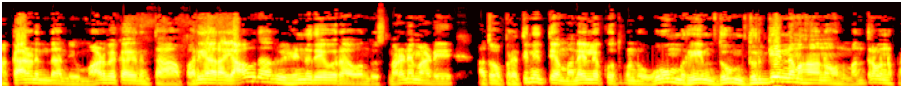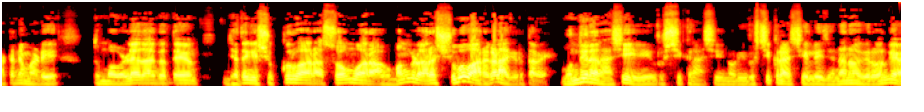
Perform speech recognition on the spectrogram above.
ಆ ಕಾರಣದಿಂದ ನೀವು ಮಾಡಬೇಕಾಗಿರುವಂತಹ ಪರಿಹಾರ ಯಾವುದಾದ್ರೂ ಹೆಣ್ಣು ದೇವರ ಒಂದು ಸ್ಮರಣೆ ಮಾಡಿ ಅಥವಾ ಪ್ರತಿನಿತ್ಯ ಮನೆಯಲ್ಲೇ ಕೂತ್ಕೊಂಡು ಓಂ ಹ್ರೀಂ ಧೂಮ್ ದುರ್ಗೆ ನಮಃ ಅನ್ನೋ ಒಂದು ಮಂತ್ರವನ್ನು ಪಠನೆ ಮಾಡಿ ತುಂಬಾ ಒಳ್ಳೆಯದಾಗುತ್ತೆ. ಜೊತೆಗೆ ಶುಕ್ರವಾರ, ಸೋಮವಾರ ಹಾಗೂ ಮಂಗಳವಾರ ಶುಭವಾರಗಳಾಗಿರ್ತವೆ. ಮುಂದಿನ ರಾಶಿ ವೃಶ್ಚಿಕ ರಾಶಿ. ನೋಡಿ, ವೃಶ್ಚಿಕ ರಾಶಿಯಲ್ಲಿ ಜನನವಾಗಿರೋರ್ಗೆ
